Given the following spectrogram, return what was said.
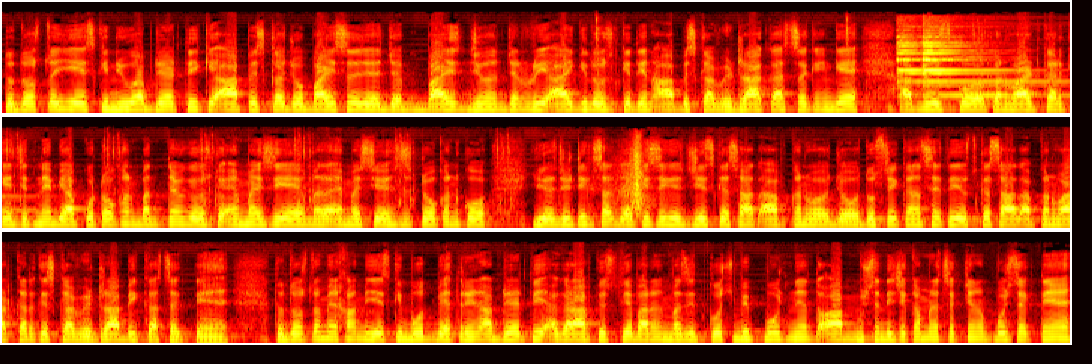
تو دوستو، یہ اس کی نیو اپڈیٹ تھی کہ آپ اس کا جو بائیس بائیس جنوری آئے گی تو اس کے دن آپ اس کا وڈرا کر سکیں گے۔ اپنے اس کو کنورٹ کر کے جتنے بھی آپ کو ٹوکن بنتے ہوں گے، اس کو M I C M I C token کو یو ایس ڈی ٹی کے ساتھ یا کسی چیز کے ساتھ آپ جو دوسری کرنسی تھی، اس کے ساتھ آپ کنورٹ کر کے اس کا وڈرا بھی کر سکتے ہیں۔ تو دوستوں میرے خیال میں یہ اس کی بہت بہترین اپڈیٹ تھی۔ اگر آپ کو اس کے بارے میں مزید کچھ بھی پوچھنے ہیں تو آپ مجھ سے نیچے کمنٹ سیکشن میں پوچھ سکتے ہیں۔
